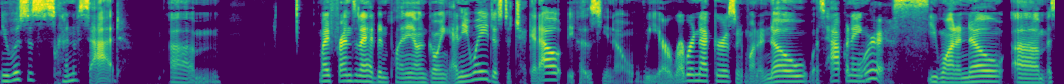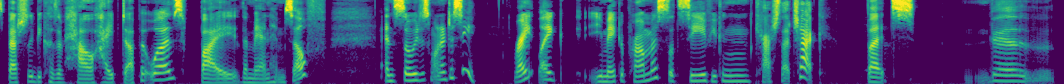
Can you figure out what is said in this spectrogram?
it was just kind of sad. Um, my friends and I had been planning on going anyway just to check it out because, you know, we are rubberneckers. We want to know what's happening. Of course. You want to know, um, especially because of how hyped up it was by the man himself. And so we just wanted to see, right? Like, you make a promise, let's see if you can cash that check. But the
